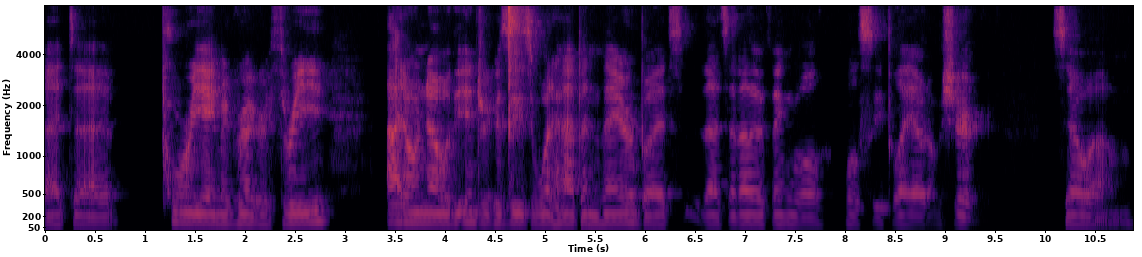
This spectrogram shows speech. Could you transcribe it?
at uh, Poirier McGregor 3. I don't know the intricacies of what happened there, but that's another thing we'll we'll see play out, I'm sure. So um,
